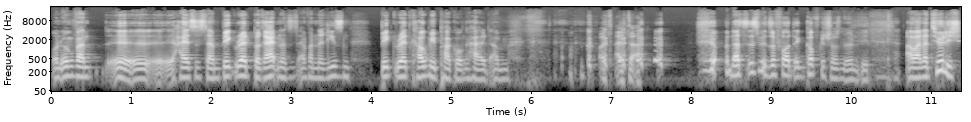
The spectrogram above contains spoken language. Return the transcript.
und irgendwann äh, äh, heißt es dann Big Red bereit und das ist einfach eine riesen Big Red Kaugummi-Packung halt am, Gott, Alter. Und das ist mir sofort in den Kopf geschossen irgendwie. Aber natürlich,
